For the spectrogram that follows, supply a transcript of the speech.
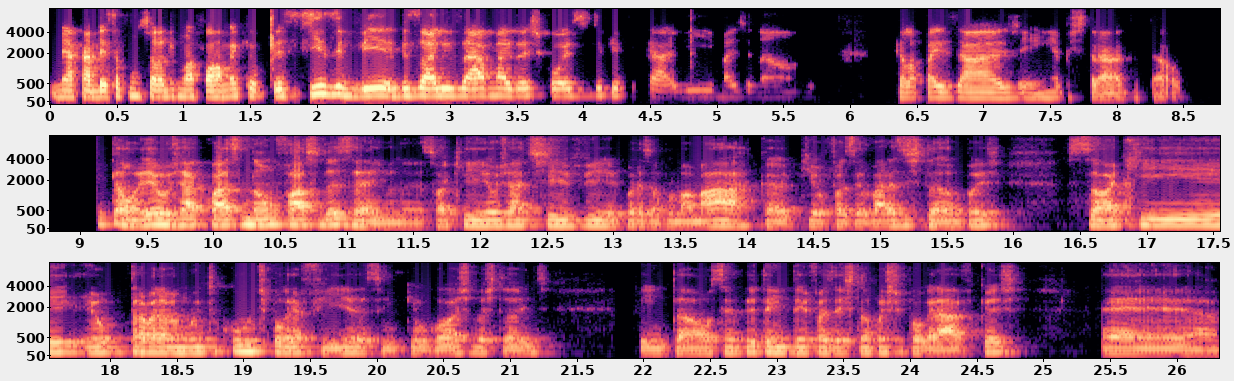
minha cabeça funciona de uma forma que eu precise ver, visualizar mais as coisas do que ficar ali imaginando aquela paisagem abstrata e tal. Então, eu já quase não faço desenho, né? Só que eu já tive, por exemplo, uma marca que eu fazia várias estampas, só que eu trabalhava muito com tipografia, assim, que eu gosto bastante. Então, sempre tentei fazer estampas tipográficas é...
